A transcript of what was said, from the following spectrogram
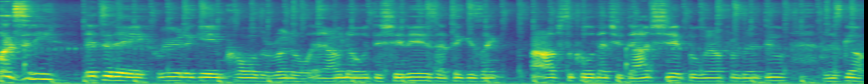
Complexity! And today, we're in a game called Runnel, and I don't know what this shit is. I think it's like an obstacle that you dodge shit, but without further ado, let's go.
